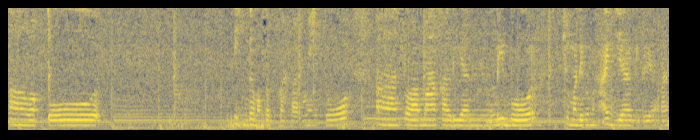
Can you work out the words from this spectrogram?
uh, waktu ih nggak maksud karena itu uh, selama kalian libur cuma di rumah aja gitu ya kan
